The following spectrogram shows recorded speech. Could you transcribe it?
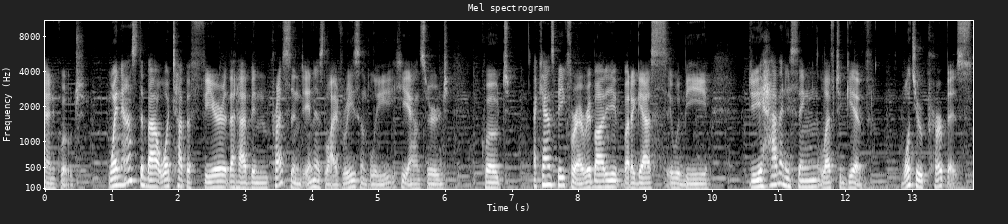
End quote. When asked about what type of fear that had been present in his life recently, he answered, quote, I can't speak for everybody, but I guess it would be, do you have anything left to give? What's your purpose?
